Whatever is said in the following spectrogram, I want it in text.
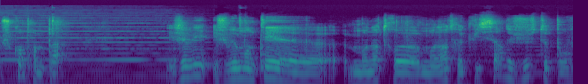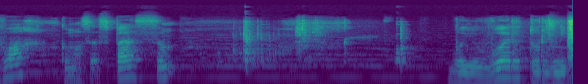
je, comprends pas. Je vais, je vais monter euh, mon, autre, mon autre cuissarde juste pour voir comment ça se passe. Voyons voir, tourniquet.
